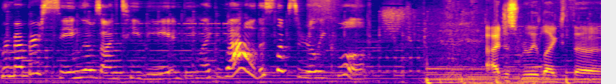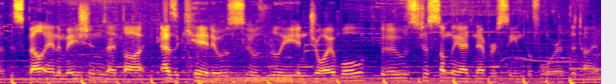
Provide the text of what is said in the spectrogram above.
remember seeing those on TV and being like, wow, this looks really cool. I just really liked the, the spell animations. I thought as a kid it was it was really enjoyable. It was just something I'd never seen before at the time.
